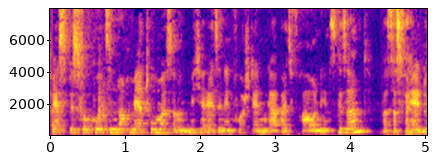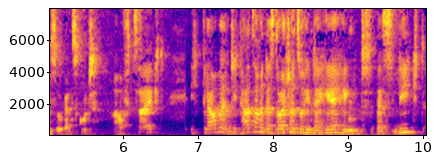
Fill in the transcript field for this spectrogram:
es bis vor kurzem noch mehr Thomas und Michaels in den Vorständen gab als Frauen insgesamt, was das Verhältnis so ganz gut aufzeigt. Ich glaube, die Tatsache, dass Deutschland so hinterherhinkt, das liegt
